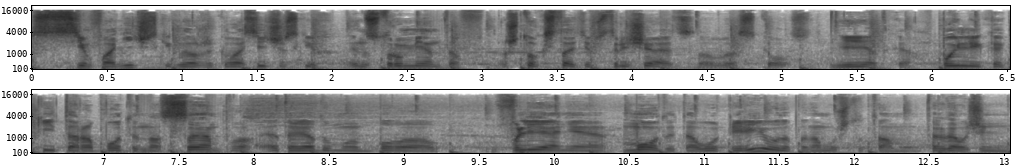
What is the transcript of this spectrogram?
симфонических, даже классических инструментов, что, кстати, встречается в West Coast нередко. Были какие-то работы на сэмплах. Это, я думаю, было влияние моды того периода, потому что там тогда очень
